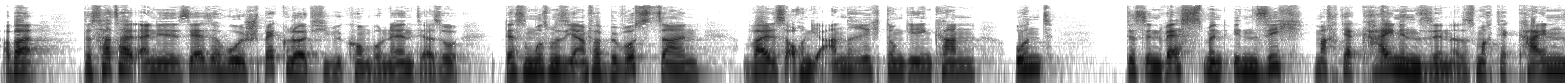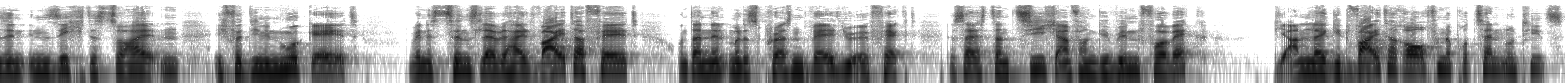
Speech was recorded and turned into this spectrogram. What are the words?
Aber das hat halt eine sehr, sehr hohe spekulative Komponente. Also dessen muss man sich einfach bewusst sein, weil es auch in die andere Richtung gehen kann. Und das Investment in sich macht ja keinen Sinn. Also es macht ja keinen Sinn, in sich das zu halten. Ich verdiene nur Geld, wenn das Zinslevel halt weiterfällt und dann nennt man das Present Value Effekt. Das heißt, dann ziehe ich einfach einen Gewinn vorweg. Die Anleihe geht weiter rauf in der Prozentnotiz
